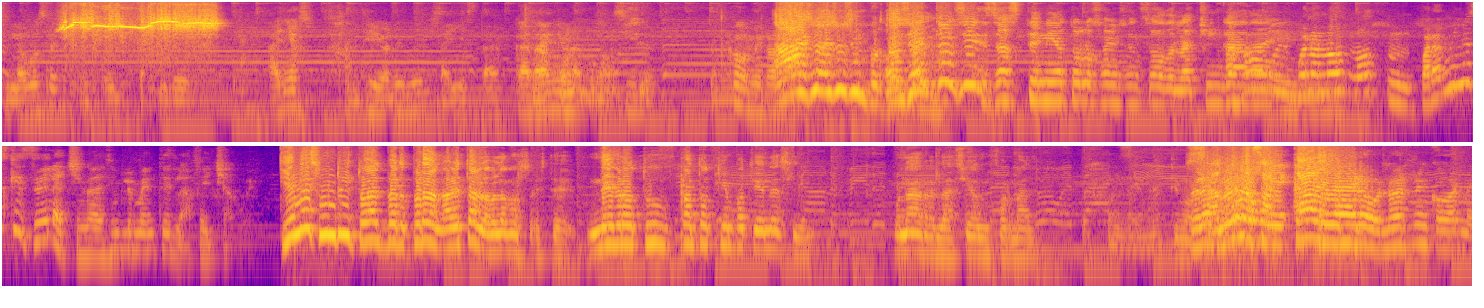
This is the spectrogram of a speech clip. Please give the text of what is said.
Si la buscas así de años anteriores, güey, pues ahí está. Cada Ah, año sí. Es como mi rola. Ah, eso, eso es O importante. sea, entonces has tenido todos los años en estado de la chingada Ajá, güey. y... Bueno, no, no, para mí no es que esté de la chingada, simplemente es la fecha, güey. Tienes un ritual, per- perdón, ahorita lo hablamos. Este, negro, ¿tú cuánto tiempo tienes sin una relación formal? Híjole, el último- Pero- Saludos a Karen. Claro, no es rencor, me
